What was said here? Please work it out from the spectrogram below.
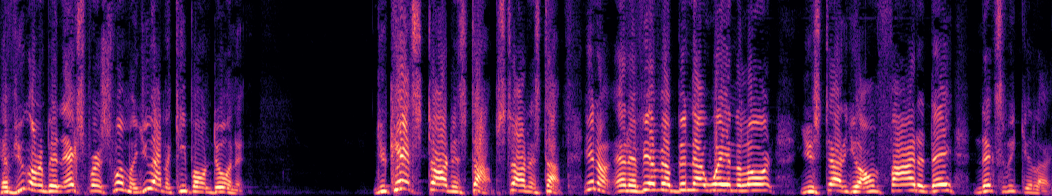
if you're going to be an expert swimmer, you have to keep on doing it. You can't start and stop, start and stop. You know, and if you ever been that way in the Lord? You start, you're on fire today, next week you're like,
